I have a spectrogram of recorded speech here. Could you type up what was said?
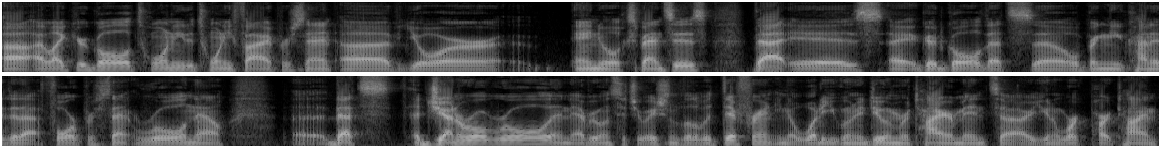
uh, I like your goal: twenty to twenty-five percent of your annual expenses. That is a good goal. That's uh, will bring you kind of to that four percent rule. Now, uh, that's a general rule, and everyone's situation is a little bit different. You know, what are you going to do in retirement? Uh, are you going to work part time?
